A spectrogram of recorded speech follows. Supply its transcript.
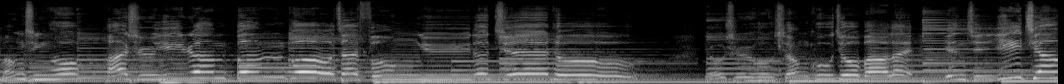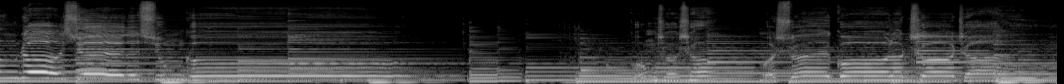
梦醒后还是依然奔波在风雨的街头。有时候想哭就把泪咽进一腔热血的胸口。公车上我睡过了车站。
